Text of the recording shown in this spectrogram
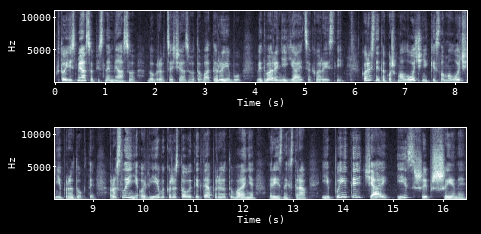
Хто їсть м'ясо, пісне м'ясо добре в цей час готувати, рибу, відварені яйця корисні. Корисні також молочні, кисломолочні продукти, рослинні олії використовувати для приготування різних страв і пити чай із шипшини.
